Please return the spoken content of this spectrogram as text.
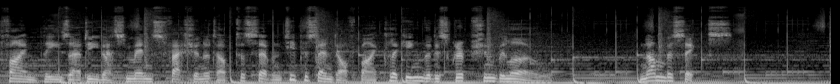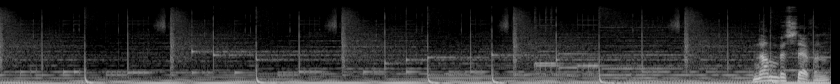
Find these Adidas men's fashion at up to 70% off by clicking the description below. Number 6. Number 7.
